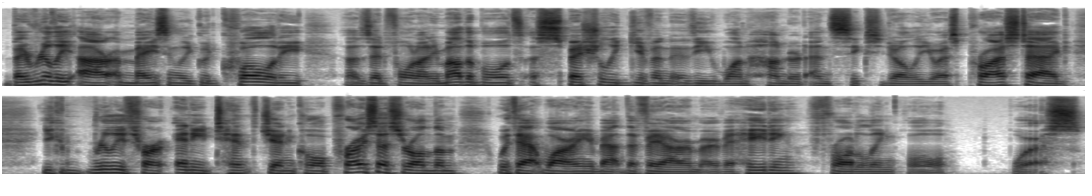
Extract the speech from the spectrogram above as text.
They really are amazingly good quality uh, Z490 motherboards, especially given the $160 US price tag. You can really throw any 10th gen core processor on them without worrying about the VRM overheating, throttling, or worse.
